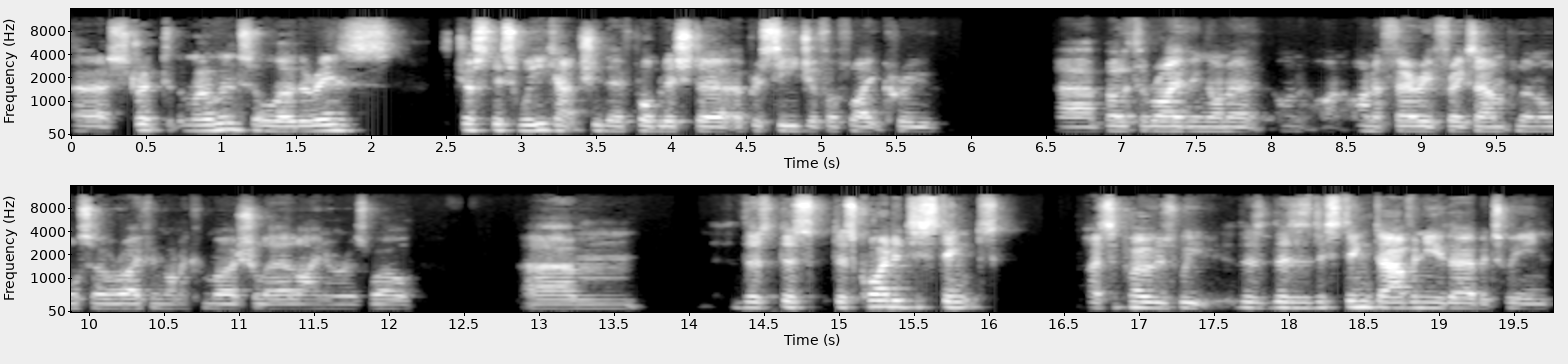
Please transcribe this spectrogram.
uh, strict at the moment, although there is just this week actually they've published a, a procedure for flight crew, uh, both arriving on a on, on a ferry, for example, and also arriving on a commercial airliner as well. Um, there's there's there's quite a distinct, I suppose we there's there's a distinct avenue there between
